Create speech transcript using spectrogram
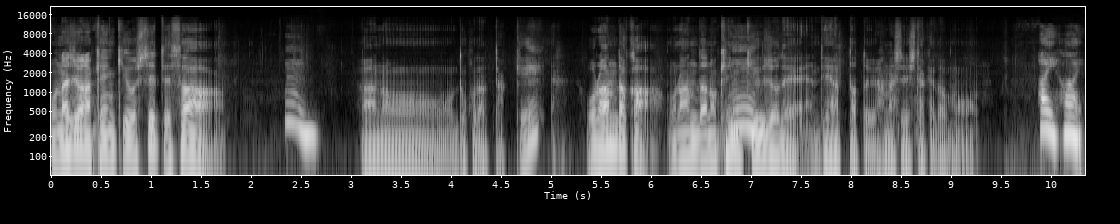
同じような研究をしててさうん。あのどこだったっけ？オランダかオランダの研究所で出会ったという話でしたけども、はいはい。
